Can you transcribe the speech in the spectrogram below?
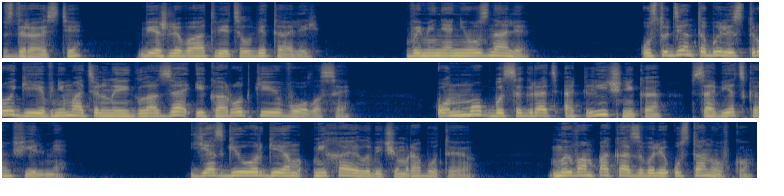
«Здрасте», — вежливо ответил Виталий. «Вы меня не узнали?» У студента были строгие внимательные глаза и короткие волосы. Он мог бы сыграть отличника в советском фильме. «Я с Георгием Михайловичем работаю. Мы вам показывали установку».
